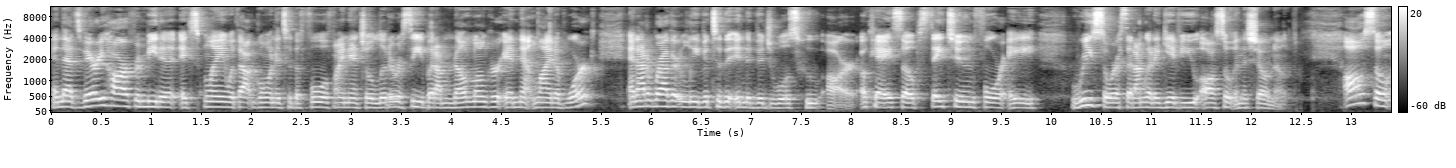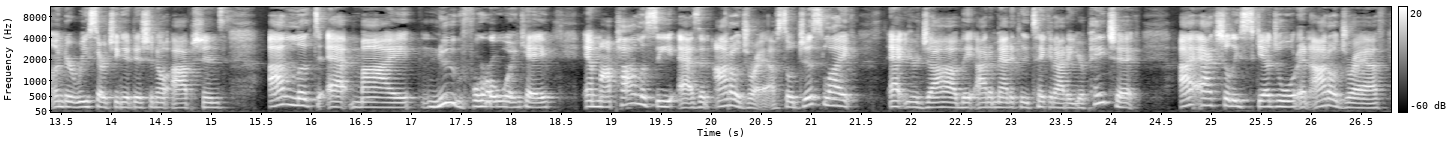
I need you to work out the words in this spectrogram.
And that's very hard for me to explain without going into the full financial literacy, but I'm no longer in that line of work. And I'd rather leave it to the individuals who are. Okay. So stay tuned for a resource that I'm to give you also in the show notes. Also, under researching additional options, I looked at my new 401k and my policy as an auto draft. So just like at your job, they automatically take it out of your paycheck. I actually scheduled an auto draft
